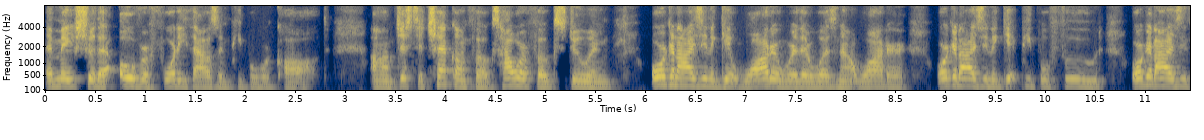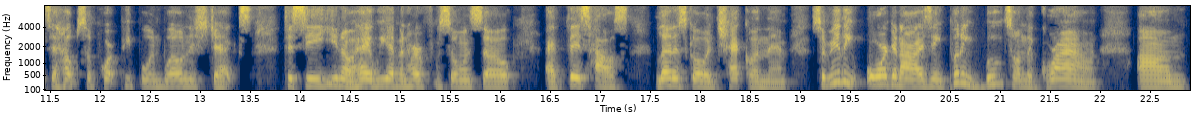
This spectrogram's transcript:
and made sure that over 40,000 people were called um, just to check on folks. How are folks doing? Organizing to get water where there was not water, organizing to get people food, organizing to help support people in wellness checks to see, you know, hey, we haven't heard from so and so at this house. Let us go and check on them. So, really organizing, putting boots on the ground. Um,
